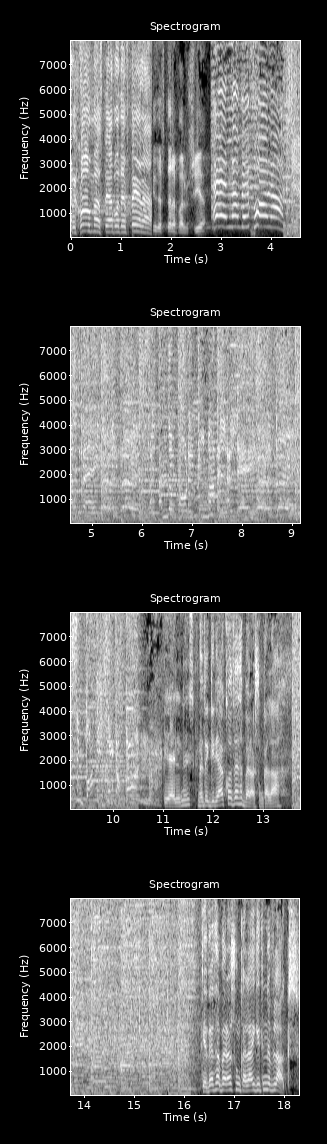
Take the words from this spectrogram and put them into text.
Ερχόμαστε από Δευτέρα. Η Δευτέρα παρουσία. Έλα με φόρα! El rey, saltando por encima de la ley. Simpático el capitán. Οι Έλληνες με τον Κυριάκο δεν θα περάσουν καλά. Και δεν θα περάσουν καλά γιατί είναι βλάξ.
